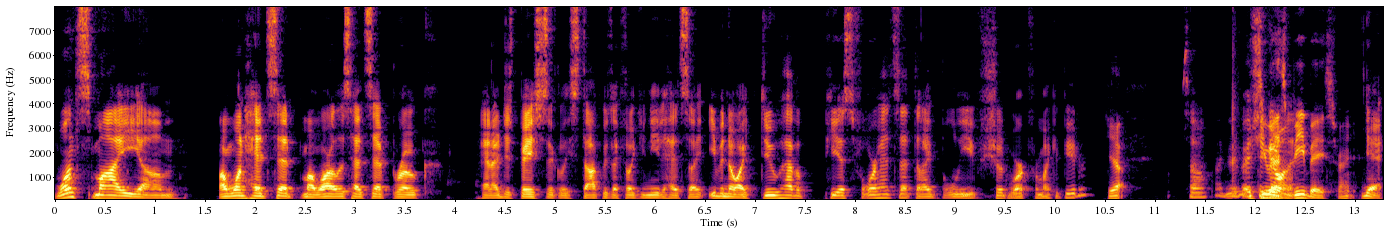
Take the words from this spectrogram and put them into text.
Once my um my one headset, my wireless headset broke, and I just basically stopped because I feel like you need a headset. Even though I do have a PS4 headset that I believe should work for my computer, Yeah, so maybe I it's should get on it. USB based, right? Yeah,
